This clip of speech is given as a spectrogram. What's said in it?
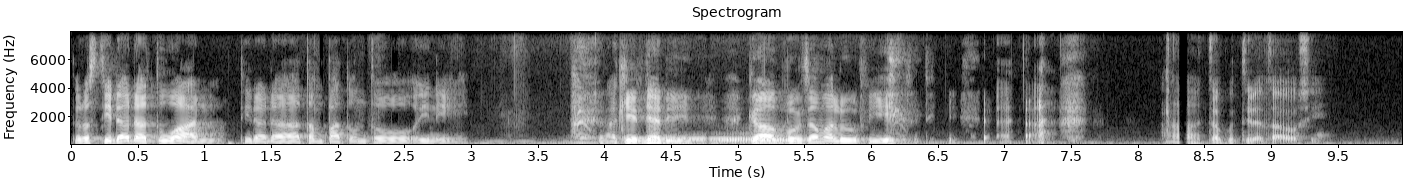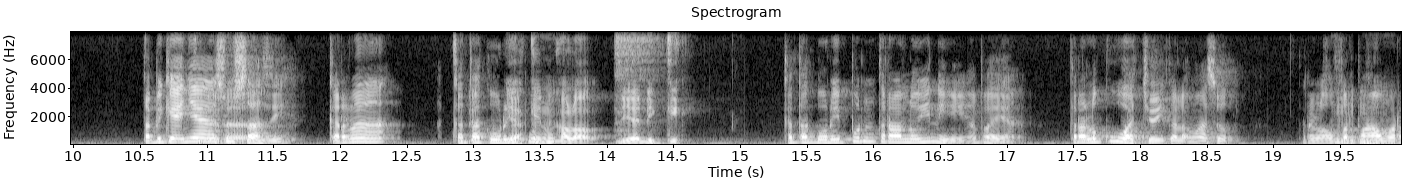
terus tidak ada tuan, tidak ada tempat untuk ini. Akhirnya digabung sama Luffy. Ah, itu aku tidak tahu sih. Tapi kayaknya susah sih karena kategori pun Yakin kalau dia di kick. kategori pun terlalu ini apa ya terlalu kuat coy kalau masuk terlalu overpower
